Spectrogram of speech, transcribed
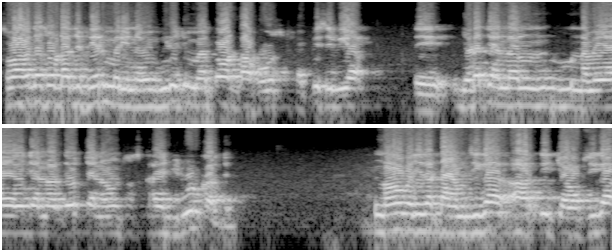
ਸਵਾਗਤ ਹੈ ਤੁਹਾਡਾ ਅੱਜ ਫਿਰ ਮੇਰੀ ਨਵੀਂ ਵੀਡੀਓ 'ਚ ਮੈਂ ਤੁਹਾਡਾ ਹੋਸਟ ਹੈਪੀ ਸੀਵੀਆ। ਤੇ ਜਿਹੜਾ ਚੈਨਲ ਨਵੇਂ ਆਏ ਚੈਨਲ ਤੇ, ਉਹ ਚੈਨਲ ਨੂੰ ਸਬਸਕ੍ਰਾਈਬ ਜਰੂਰ ਕਰ ਦਿਓ। 9 ਵਜੇ ਦਾ ਟਾਈਮ ਸੀਗਾ, ਆਰਤੀ ਚੌਕ ਸੀਗਾ,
